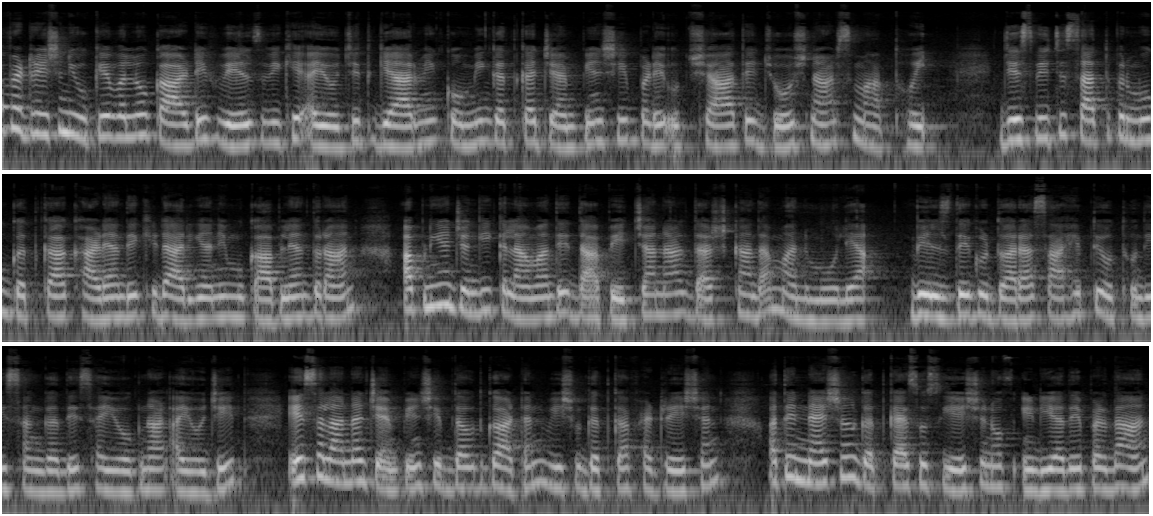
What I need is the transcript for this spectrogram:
ਫੈਡਰੇਸ਼ਨ ਯੂਕੇ ਵੱਲੋਂ ਕਾਰਡਿਫ ਵੇਲਜ਼ ਵਿਖੇ ਆਯੋਜਿਤ 11ਵੀਂ ਕੌਮੀ ਗੱਤਕਾ ਚੈਂਪੀਅਨਸ਼ਿਪ ਬੜੇ ਉਤਸ਼ਾਹ ਤੇ ਜੋਸ਼ ਨਾਲ ਸਮਾਪਤ ਹੋਈ, ਜਿਸ ਵਿੱਚ ਸੱਤ ਪ੍ਰਮੁੱਖ ਗੱਤਕਾ ਅਖਾੜਿਆਂ ਦੇ ਖਿਡਾਰੀਆਂ ਨੇ ਮੁਕਾਬਲਿਆਂ ਦੌਰਾਨ ਆਪਣੀਆਂ ਜੰਗੀ ਕਲਾਵਾਂ ਦੇ ਦਾਪੇਚਾਂ ਨਾਲ ਦਰਸ਼ਕਾਂ ਦਾ ਮਨ ਮੋਹ ਲਿਆ। ਵਿਲਜ਼ ਦੇ ਗੁਰਦੁਆਰਾ ਸਾਹਿਬ ਤੇ ਉੱਥੋਂ ਦੀ ਸੰਗਤ ਦੇ ਸਹਿਯੋਗ ਨਾਲ ਆਯੋਜਿਤ ਇਹ ਸਾਲਾਨਾ ਚੈਂਪੀਅਨਸ਼ਿਪ ਦਾ ਉਦਘਾਟਨ ਵਿਸ਼ਵ ਗੱਤਕਾ ਫੈਡਰੇਸ਼ਨ ਅਤੇ national Gatka association of India ਦੇ ਪ੍ਰਧਾਨ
